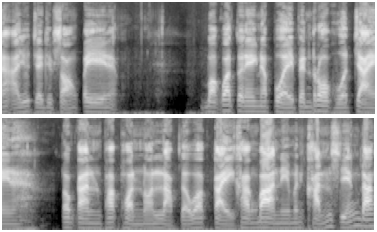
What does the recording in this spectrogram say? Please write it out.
นะอายุ 72 ปีเนี่ยบอกว่าตัวเองนะป่วยเป็นโรคหัวใจนะต้องการพักผ่อนนอนหลับ แต่ว่าไก่ข้างบ้านนี่มันขันเสียงดัง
